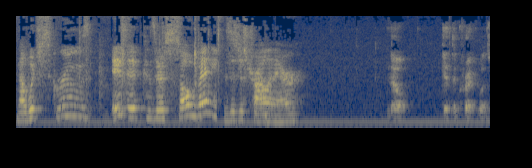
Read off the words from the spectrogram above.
Now which screws is it? Because there's so many. This is just trial and error? No, get the correct ones.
